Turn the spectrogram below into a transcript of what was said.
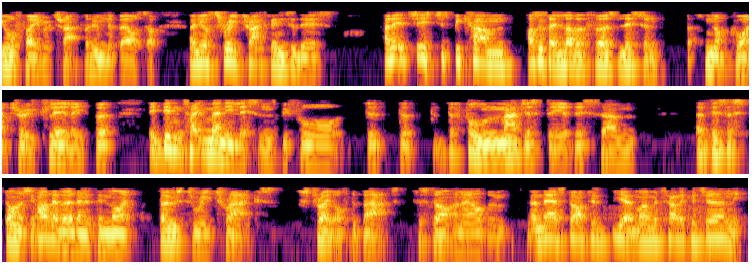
your favourite track, "For Whom the Bell Tolls," and you're three tracks into this, and it's it's just become. I was going to say love at first listen. That's not quite true, clearly, but it didn't take many listens before the, the, the full majesty of this um, of this astonishing. I've never heard anything like those three tracks straight off the bat to start an album, and there started yeah my Metallica journey.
